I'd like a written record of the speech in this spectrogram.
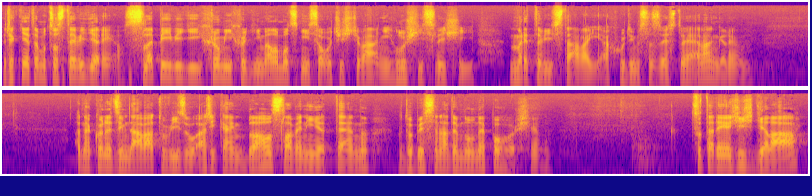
řekněte mu, co jste viděli. Slepý vidí, chromí chodí, malomocní jsou očišťováni, hluší slyší, mrtví stávají a chudým se zvěstuje evangelium. A nakonec jim dává tu vízu a říká jim, blahoslavený je ten, kdo by se nade mnou nepohoršil. Co tady Ježíš dělá?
